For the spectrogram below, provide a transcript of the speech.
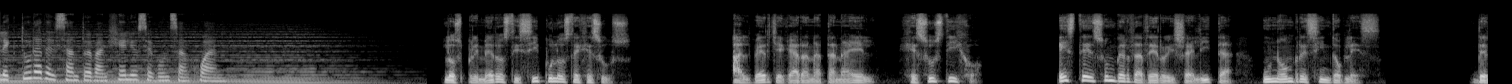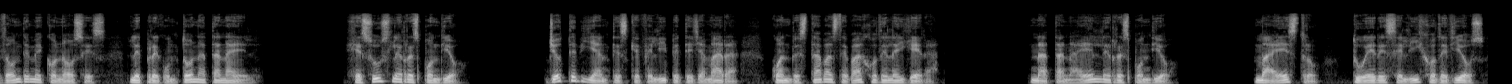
Lectura del Santo Evangelio según San Juan. Los primeros discípulos de Jesús. Al ver llegar a Natanael, Jesús dijo, Este es un verdadero israelita, un hombre sin doblez. ¿De dónde me conoces? le preguntó Natanael. Jesús le respondió, Yo te vi antes que Felipe te llamara, cuando estabas debajo de la higuera. Natanael le respondió, Maestro, tú eres el Hijo de Dios,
